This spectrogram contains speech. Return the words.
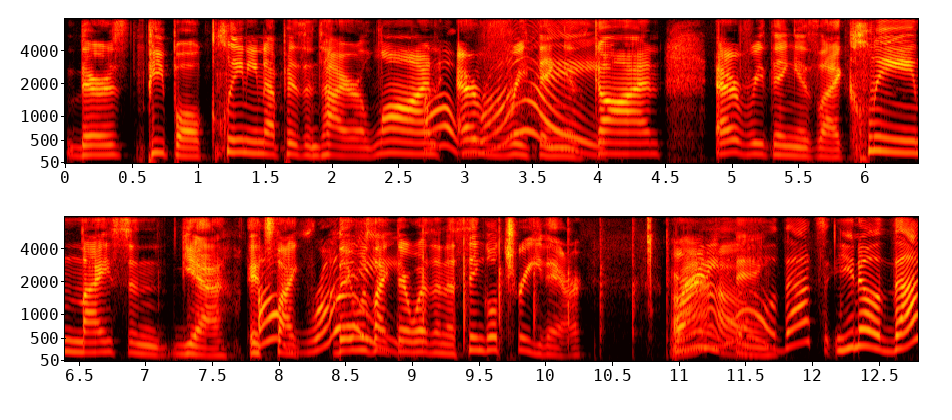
there's people cleaning up his entire lawn. All Everything right. is gone. Everything is like clean, nice, and yeah, it's All like there was like there wasn't a single tree there or anything. Oh, that's you know that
